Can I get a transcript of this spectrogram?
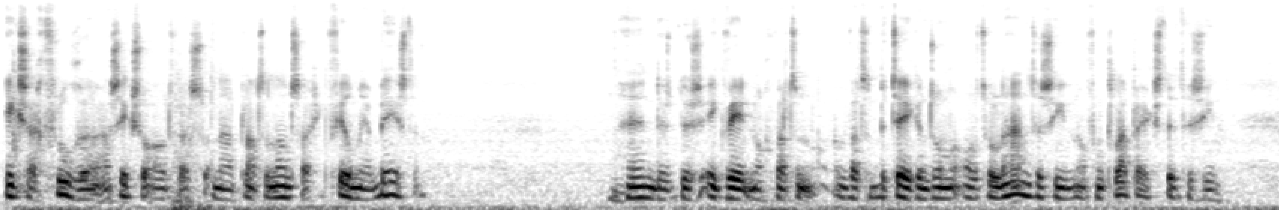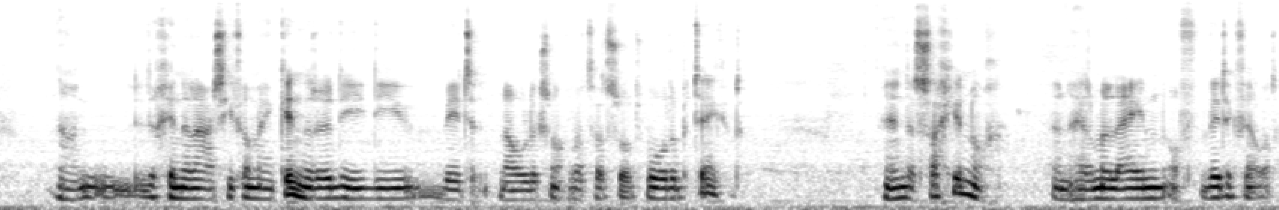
Ik zag vroeger, als ik zo oud was, naar het platteland zag ik veel meer beesten. Dus, dus ik weet nog wat, wat het betekent om een autolaan te zien of een klapekster te zien. Nou, de generatie van mijn kinderen, die, die weet nauwelijks nog wat dat soort woorden betekent. En dat zag je nog. Een hermelijn of weet ik veel wat.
